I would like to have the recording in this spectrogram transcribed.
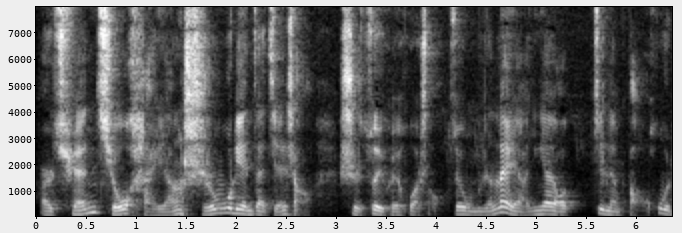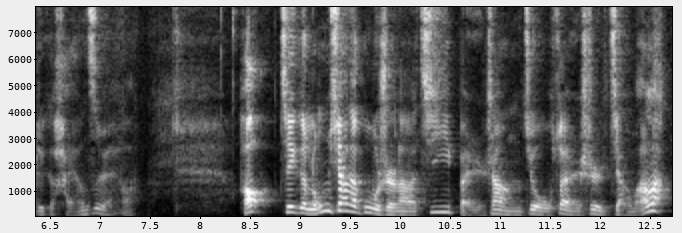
而全球海洋食物链在减少，是罪魁祸首。所以，我们人类啊，应该要尽量保护这个海洋资源啊。好，这个龙虾的故事呢，基本上就算是讲完了。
